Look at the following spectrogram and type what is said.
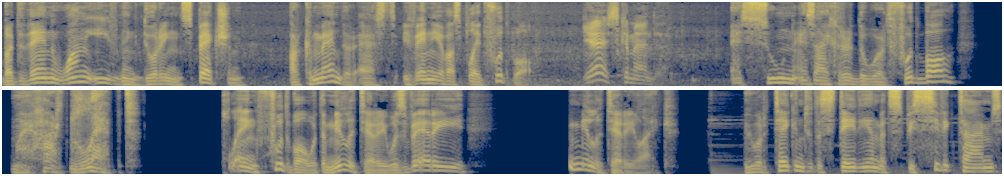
but then one evening during inspection, our commander asked if any of us played football. Yes, Commander. As soon as I heard the word football, my heart leapt. Playing football with the military was very military like. We were taken to the stadium at specific times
